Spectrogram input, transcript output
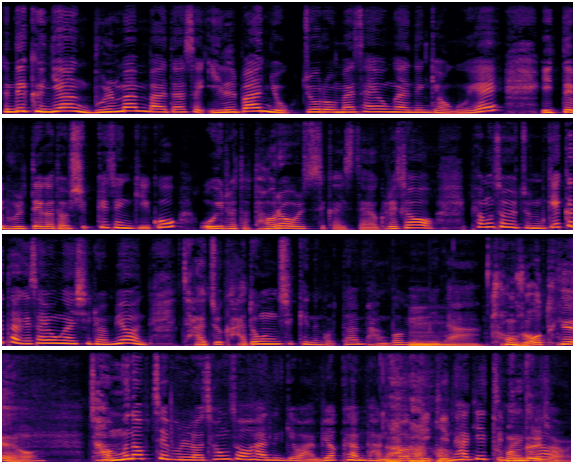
근데 그냥 물만 받아서 일반 욕조로만 사용하는 경우에 이때 물때가 더 쉽게 생기고 오히려 더 더러울 수가 있어요. 그래서 평소에 좀 깨끗하게 사용하시려면 자주 가동시키는 것도 한 방법입니다. 음, 청소 어떻게 해요? 전문 업체 불러 청소하는 게 완벽한 방법이긴 하겠지만요.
